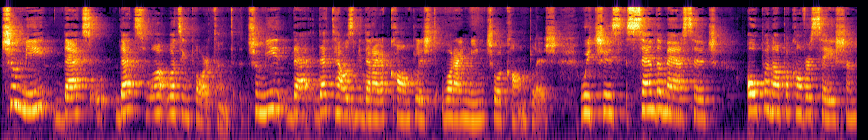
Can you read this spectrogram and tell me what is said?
to me that's that's what, what's important. To me that that tells me that I accomplished what I mean to accomplish, which is send a message, open up a conversation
